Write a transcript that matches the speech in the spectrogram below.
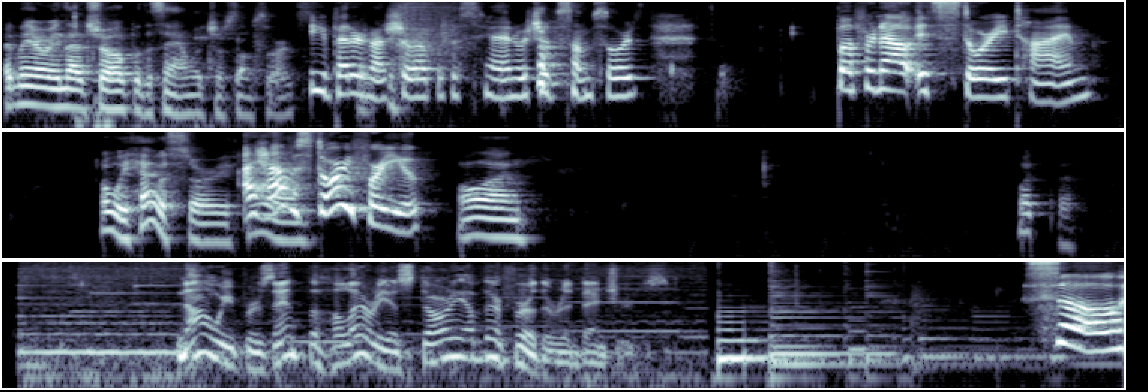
I may or may not show up with a sandwich of some sorts. You better not show up with a sandwich of some sort. But for now, it's story time. Oh, we have a story. I have on. a story for you. Hold on. What the? Now we present the hilarious story of their further adventures. So,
